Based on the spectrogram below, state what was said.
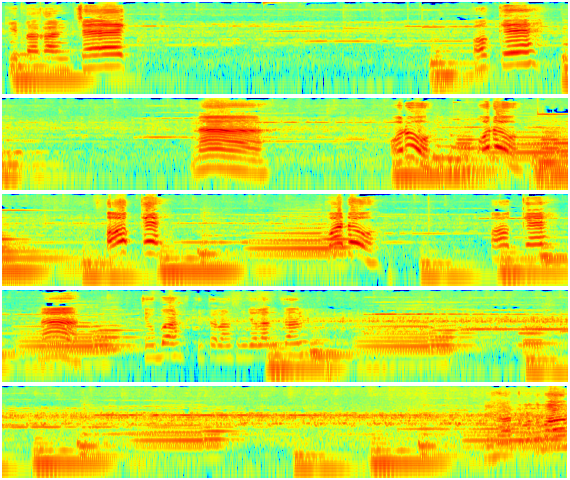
kita akan cek. Oke. Nah, Waduh, waduh. Oke. Waduh. Oke. Nah, coba kita langsung jalankan. Lihat teman-teman.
